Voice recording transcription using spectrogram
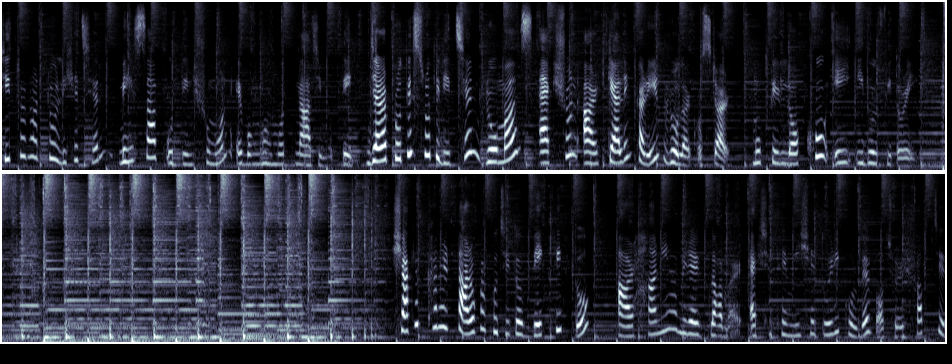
চিত্রনাট্য লিখেছেন মেহসাব উদ্দিন সুমন এবং মোহাম্মদ নাজিম উদ্দিন, যারা প্রতিশ্রুতি দিচ্ছেন রোমান্স, অ্যাকশন আর কেলেঙ্কারির রোলার কোস্টার। মুক্তির লক্ষ্য এই ঈদ উল ফিতরেই। শাকিব খানের তারকাখচিত ব্যক্তিত্ব আর হানিয়া আমিরের গ্লামার একসাথে মিশে তৈরি করবে বছরের সবচেয়ে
